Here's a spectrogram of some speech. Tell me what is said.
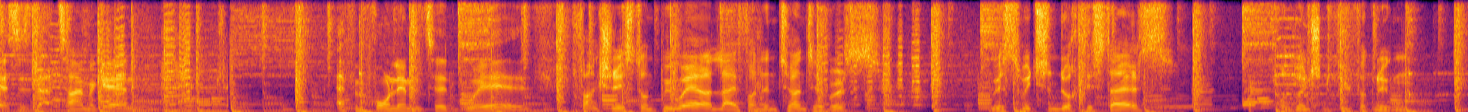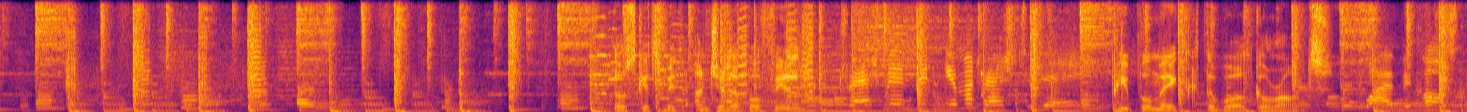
yes, it's that time again. FM4 Limited with Functionist und Beware live on den Turntables. Wir switchen durch die Styles und wünschen viel Vergnügen. Los geht's mit Angela Bofill. People make the world go round. Why? Because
